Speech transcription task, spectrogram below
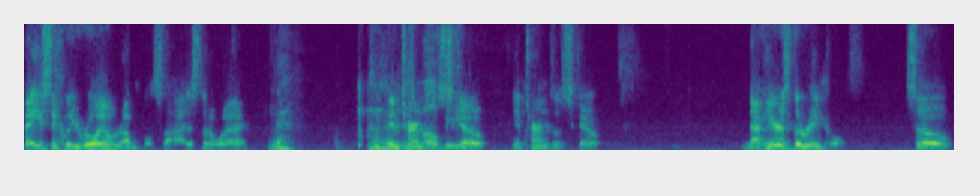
basically Royal Rumble sized in a way in terms well of be. scope. In terms of scope. Now here's the wrinkle. So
